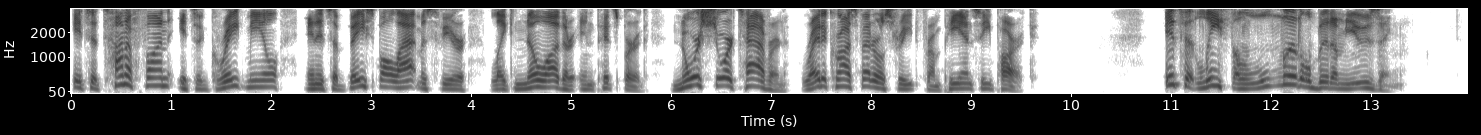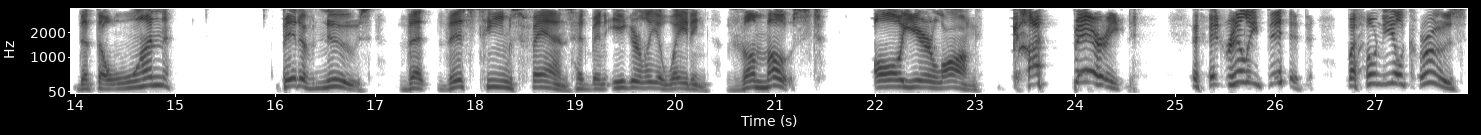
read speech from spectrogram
It's a ton of fun. It's a great meal and it's a baseball atmosphere like no other in Pittsburgh. North Shore Tavern, right across Federal Street from PNC Park. It's at least a little bit amusing that the one bit of news that this team's fans had been eagerly awaiting the most all year long got buried. It really did. But Oneil Cruz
